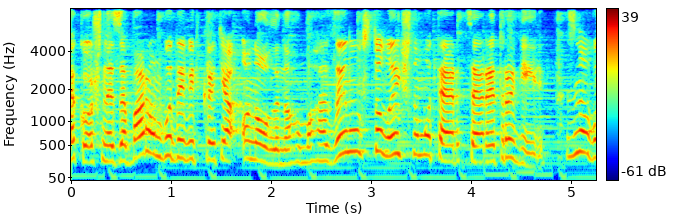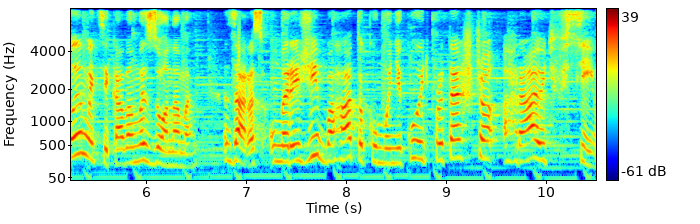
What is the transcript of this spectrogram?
Також незабаром буде відкриття оновленого магазину в столичному ТРЦ Ретровіль з новими цікавими зонами. Зараз у мережі багато комунікують про те, що грають всі.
